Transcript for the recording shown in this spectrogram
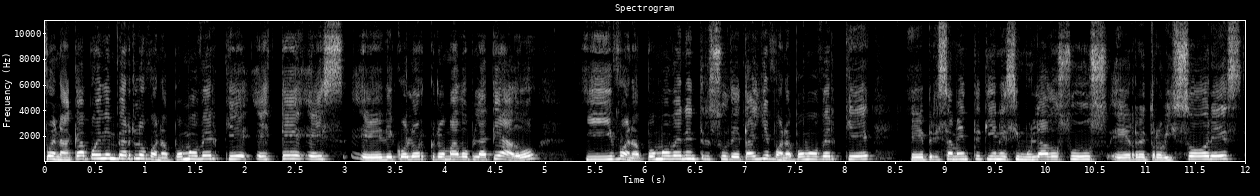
bueno, acá pueden verlo, bueno, podemos ver que este es eh, de color cromado plateado y bueno, podemos ver entre sus detalles, bueno, podemos ver que eh, precisamente tiene simulados sus eh, retrovisores,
